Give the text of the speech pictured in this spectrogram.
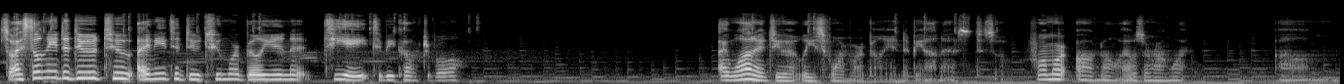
So I still need to do two I need to do two more billion T8 to be comfortable. I want to do at least four more billion to be honest. So four more oh no, that was the wrong one. Um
